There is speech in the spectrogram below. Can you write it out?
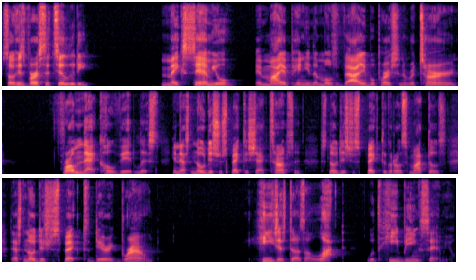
So his versatility makes Samuel, in my opinion, the most valuable person to return from that COVID list. And that's no disrespect to Shaq Thompson. It's no disrespect to Gross Matos. That's no disrespect to Derrick Brown. He just does a lot with he being Samuel.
